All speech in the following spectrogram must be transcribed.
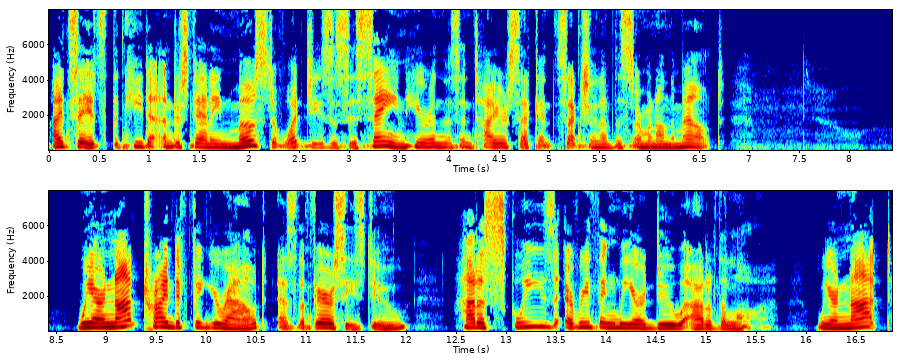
I'd say it's the key to understanding most of what Jesus is saying here in this entire second section of the Sermon on the Mount. We are not trying to figure out, as the Pharisees do, how to squeeze everything we are due out of the law. We are not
